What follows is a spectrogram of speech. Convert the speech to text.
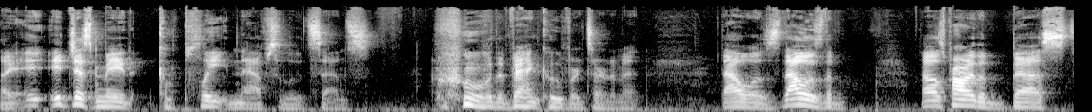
Like it, it just made complete and absolute sense. the Vancouver tournament. That was that was the that was probably the best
